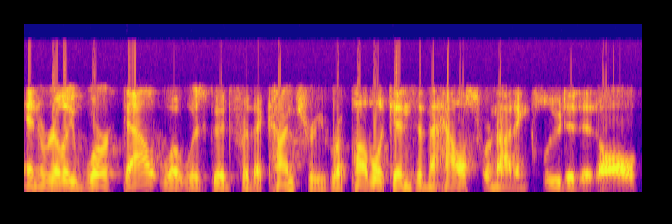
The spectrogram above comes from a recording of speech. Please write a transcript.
and really worked out what was good for the country. Republicans in the House were not included at all.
